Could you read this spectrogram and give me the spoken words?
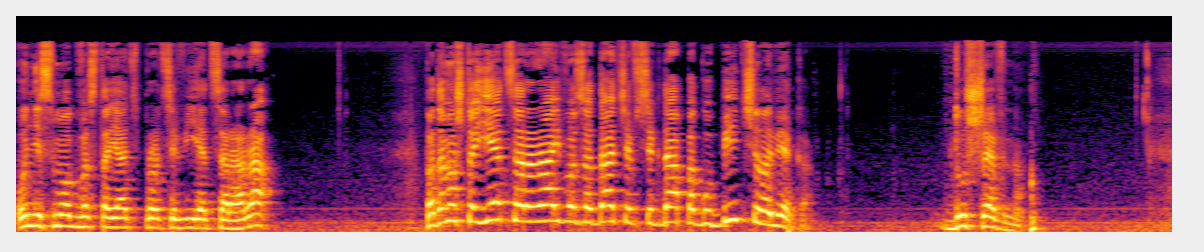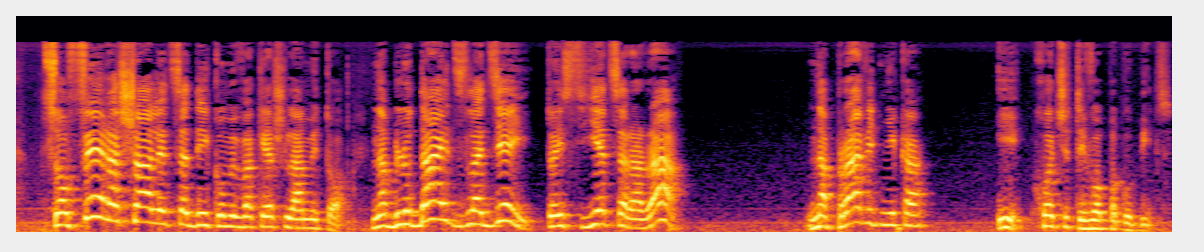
он не смог восстоять против Ецарара. Потому что Ецарара, его задача всегда погубить человека душевно – Цофера шале цадику мивакеш ламито. Наблюдает злодей, то есть Ецарара, на праведника и хочет его погубить.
